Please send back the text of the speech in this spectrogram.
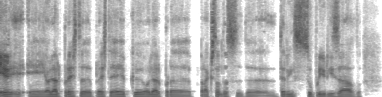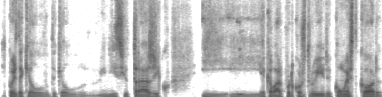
é, é, olhar para esta, para esta época, olhar para, para a questão de, de, de terem se superiorizado depois daquele, daquele início trágico e, e, acabar por construir com este core,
